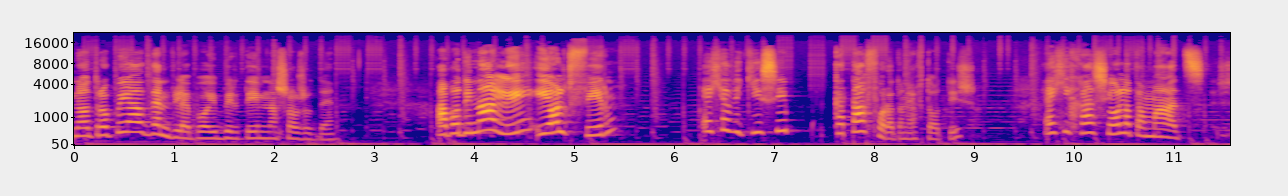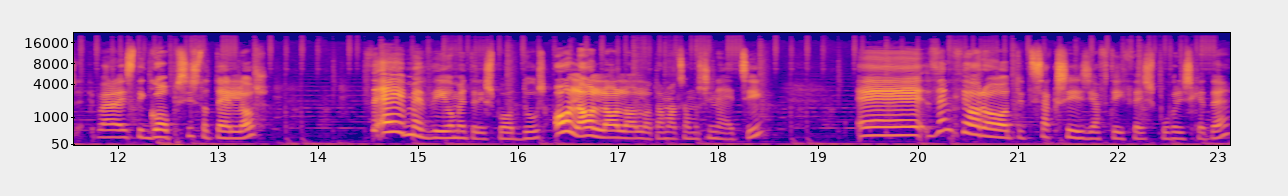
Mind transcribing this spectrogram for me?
νοοτροπία δεν βλέπω η Beer Team να σώζονται. Από την άλλη, η Old Firm έχει αδικήσει κατάφορα τον εαυτό της. Έχει χάσει όλα τα μάτς στην κόψη στο τέλος. Ε, με δύο, με τρεις πόντους. Όλα, όλα, όλα, όλα τα μάτς όμως είναι έτσι. Ε, δεν θεωρώ ότι της αξίζει αυτή η θέση που βρίσκεται.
